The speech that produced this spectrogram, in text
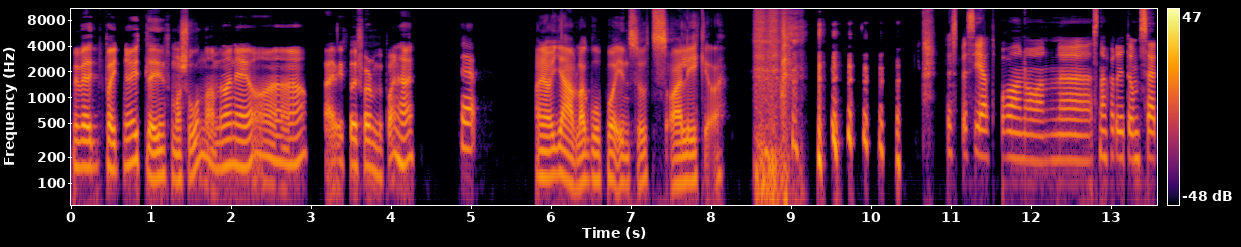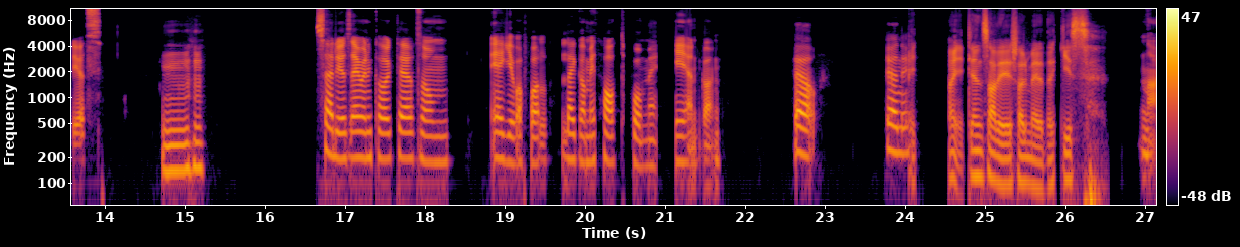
Vi får ikke noe ytterligere informasjon, da, men han er jo eh, ja, Nei, vi får følge med på han her. Ja. Han er jo jævla god på insults, og jeg liker det. Det er spesielt bra når han uh, snakker dritt om Sedius. Mhm. Sedius er jo en karakter som jeg i hvert fall legger mitt hat på med én gang. ja. Enig. Han er ikke en særlig sjarmerende kis. Nei,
